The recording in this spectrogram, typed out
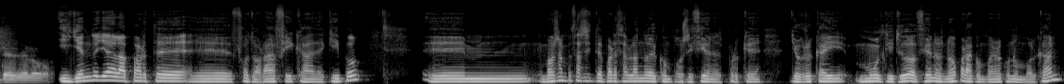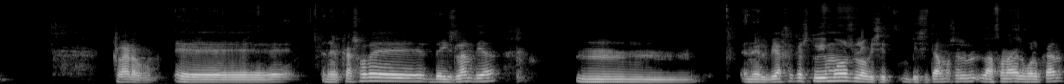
Desde luego. Y yendo ya a la parte eh, fotográfica de equipo, Em, vamos a empezar, si te parece, hablando de composiciones, porque yo creo que hay multitud de opciones, ¿no? Para componer con un volcán. Claro. Eh, en el caso de, Islandia, mm, en el viaje que estuvimos, lo visitamos la zona del volcán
